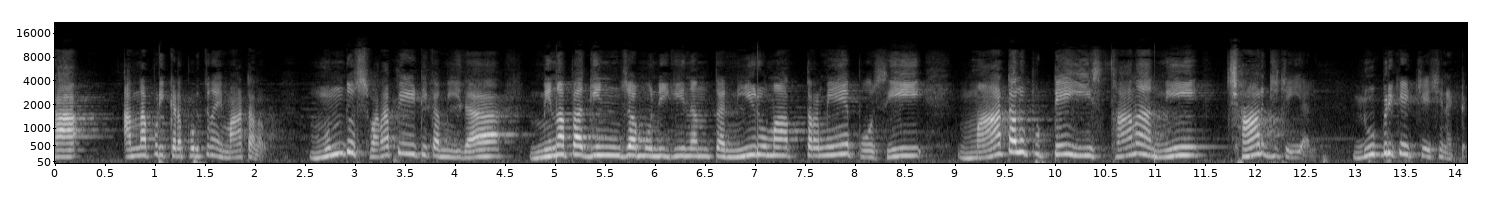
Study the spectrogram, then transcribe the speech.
కా అన్నప్పుడు ఇక్కడ పుడుతున్నాయి మాటలు. ముందు స్వరపేటిక మీద మినపగింజ మునిగినంత నీరు మాత్రమే పోసి మాటలు పుట్టే ఈ స్థానాన్ని ఛార్జ్ చేయాలి లూబ్రికేట్ చేసినట్టు.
